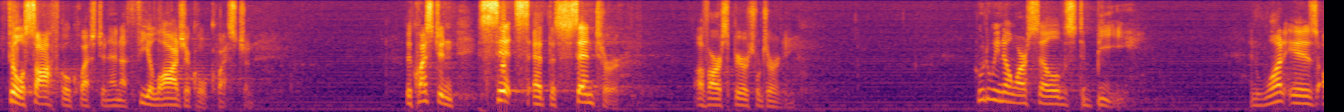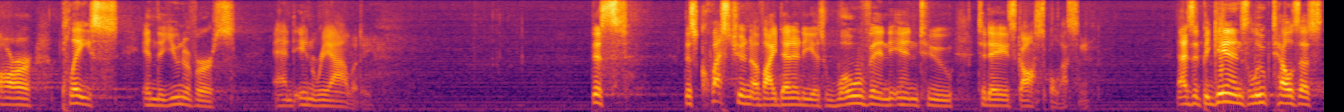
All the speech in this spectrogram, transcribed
philosophical question, and a theological question. The question sits at the center of our spiritual journey. Who do we know ourselves to be? And what is our place in the universe and in reality? This, this question of identity is woven into today's gospel lesson. As it begins, Luke tells us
